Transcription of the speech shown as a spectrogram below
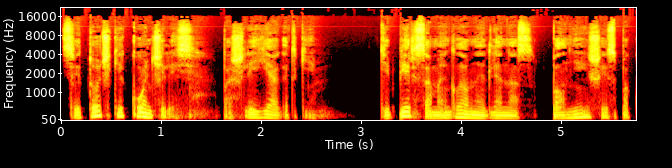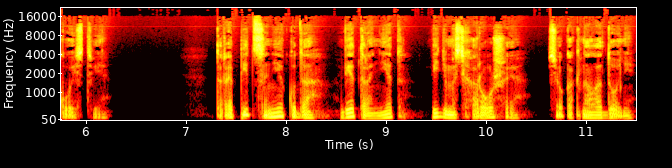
Цветочки кончились, пошли ягодки. Теперь самое главное для нас — полнейшее спокойствие. Торопиться некуда, ветра нет, видимость хорошая, все как на ладони.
